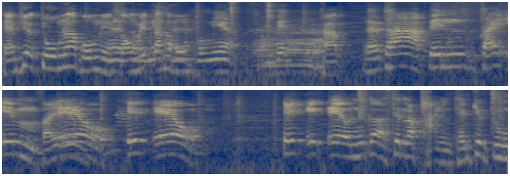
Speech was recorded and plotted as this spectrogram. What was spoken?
แถมเชือกจูงนะครับผมนี่สองเม็ดนะครับผมพวกเนี้ยสองเมตรครับ แล้วถ้าเป็นไซส์ M ไซส์ M L XL XXL นี่ก็เส้นละพันแถมเชือกจูง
